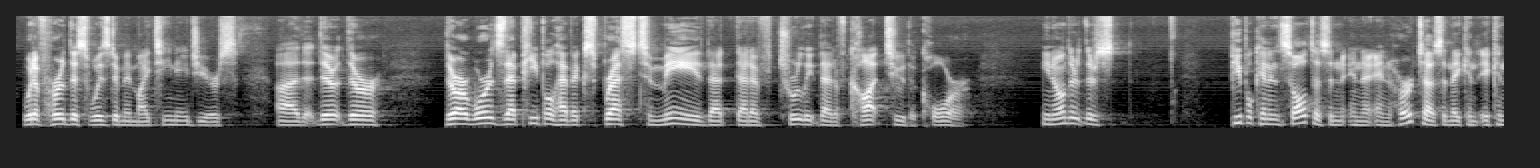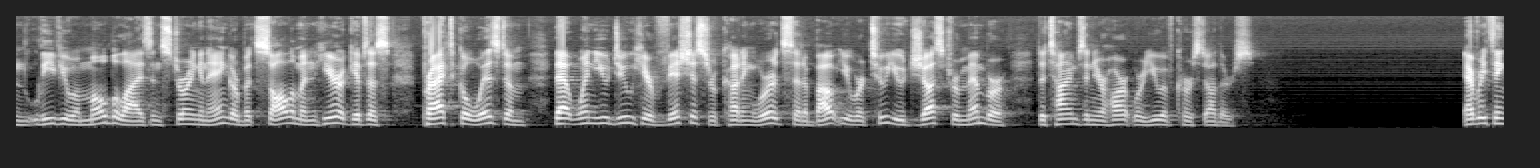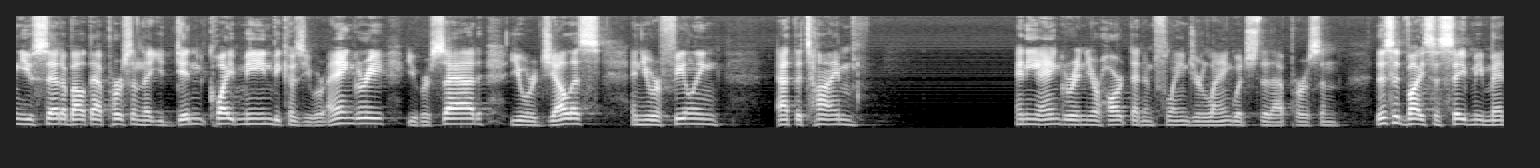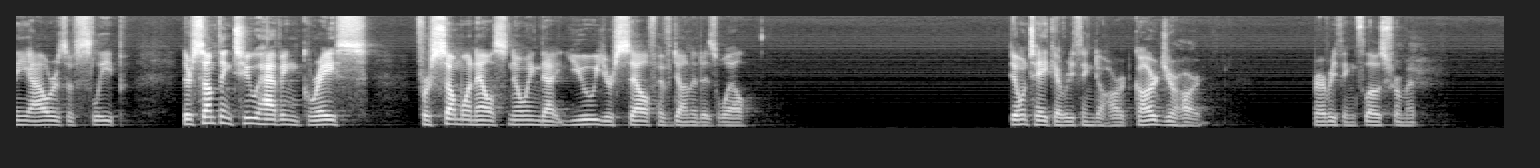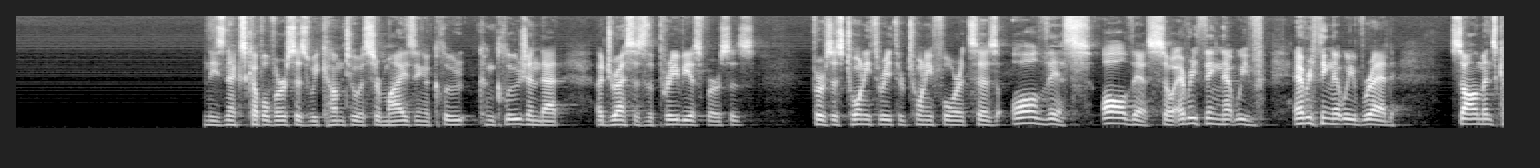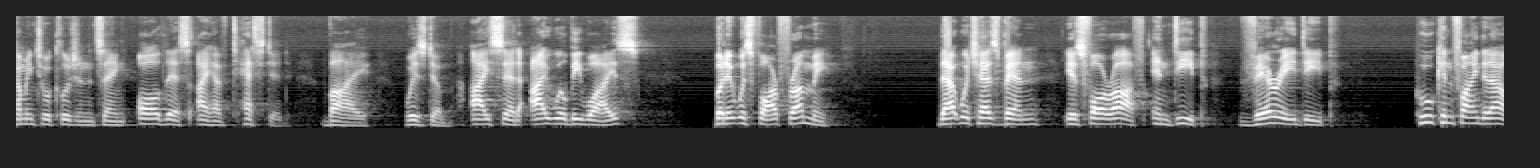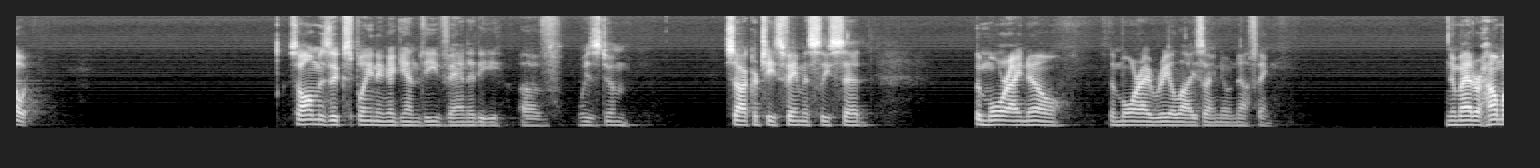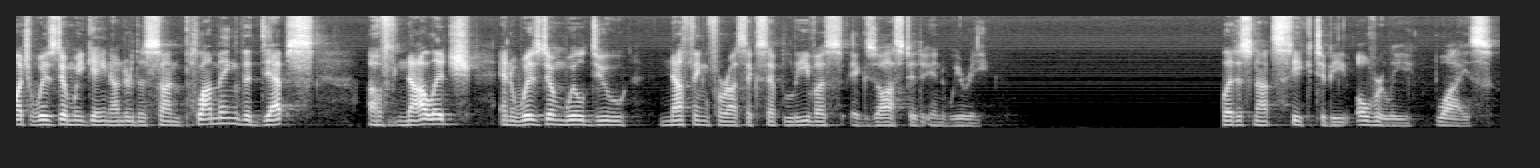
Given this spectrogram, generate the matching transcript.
would have heard this wisdom in my teenage years. Uh, there, there, there are words that people have expressed to me that, that have truly that have caught to the core. You know, there, there's people can insult us and, and, and, hurt us, and they can, it can leave you immobilized and stirring in anger. But Solomon here gives us practical wisdom that when you do hear vicious or cutting words said about you or to you, just remember the times in your heart where you have cursed others. Everything you said about that person that you didn't quite mean because you were angry, you were sad, you were jealous, and you were feeling at the time any anger in your heart that inflamed your language to that person. This advice has saved me many hours of sleep. There's something to having grace for someone else, knowing that you yourself have done it as well. Don't take everything to heart. Guard your heart, for everything flows from it. In these next couple verses, we come to a surmising conclusion that addresses the previous verses. Verses 23 through 24, it says, All this, all this. So everything that we've everything that we've read, Solomon's coming to a conclusion and saying, All this I have tested by wisdom. I said, I will be wise, but it was far from me. That which has been is far off and deep, very deep. Who can find it out? Solomon is explaining again the vanity of wisdom. Socrates famously said, The more I know, the more I realize I know nothing. No matter how much wisdom we gain under the sun, plumbing the depths of knowledge and wisdom will do nothing for us except leave us exhausted and weary. Let us not seek to be overly wise.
